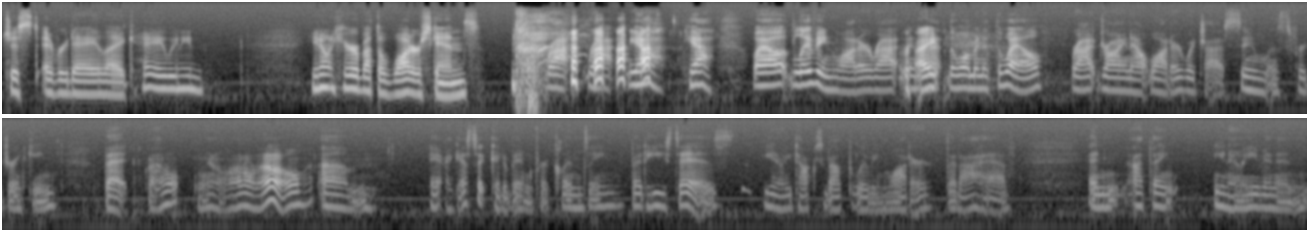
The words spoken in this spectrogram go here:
just everyday. Like, hey, we need. You don't hear about the water skins. Right, right. Yeah, yeah. Well, living water, right? And Right. that- the woman at the well, right, drawing out water, which I assume was for drinking, but I don't, you know, I don't know. Um, I I guess it could have been for cleansing, but he says, you know, he talks about the living water that I have, and I think, you know, even in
